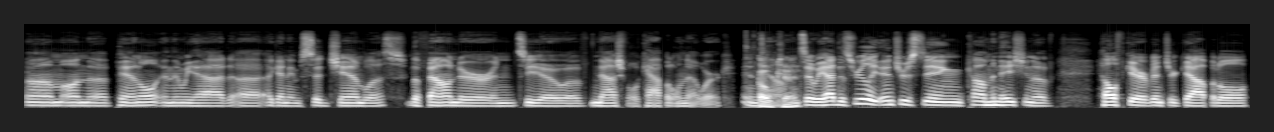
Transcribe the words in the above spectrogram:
um, on the panel. And then we had uh, a guy named Sid Chambless, the founder and CEO of Nashville Capital Network in town. Okay. And so we had this really interesting combination of healthcare venture capital,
